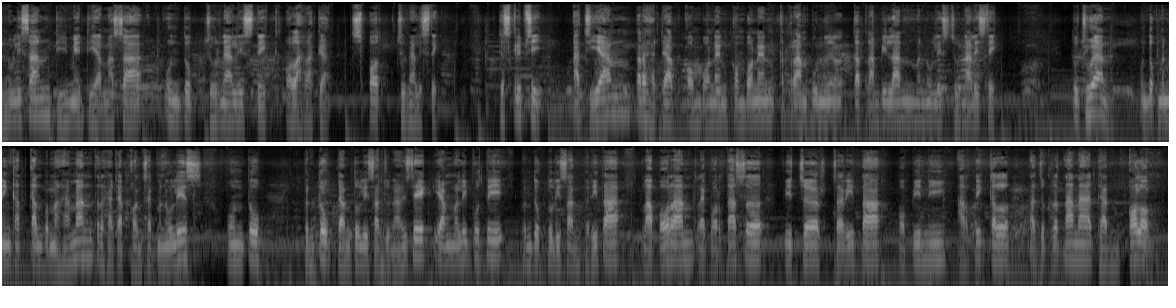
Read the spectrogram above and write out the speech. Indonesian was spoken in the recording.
penulisan di media massa untuk jurnalistik olahraga, sport jurnalistik. Deskripsi kajian terhadap komponen-komponen keterampilan menulis jurnalistik. Tujuan untuk meningkatkan pemahaman terhadap konsep menulis untuk bentuk dan tulisan jurnalistik yang meliputi bentuk tulisan berita, laporan, reportase, feature, cerita, opini, artikel, tajuk retana, dan kolom.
